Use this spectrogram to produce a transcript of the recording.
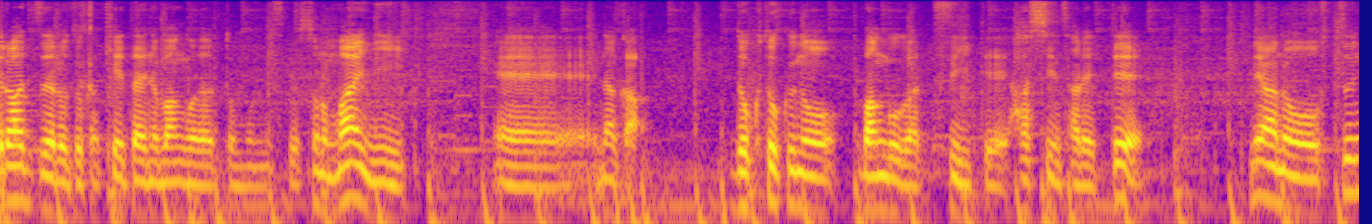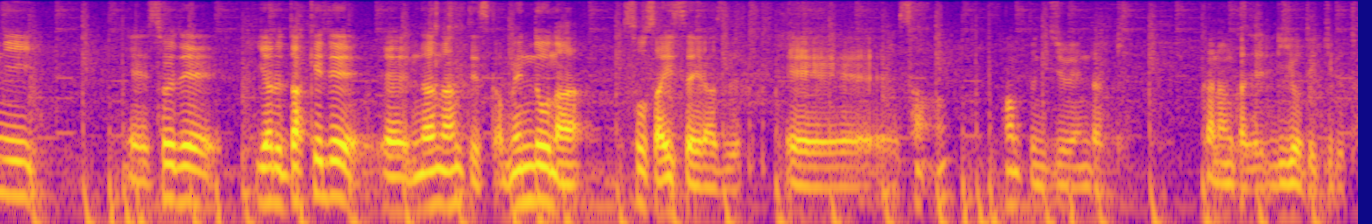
080とか携帯の番号だと思うんですけどその前に、えー、なんか独特の番号がついて発信されてであの普通に、えー、それでやるだけで、えー、ななんていうんですか面倒な操作一切いらず、えー、3, 3分10円だっけ？かなんかで利用できると。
